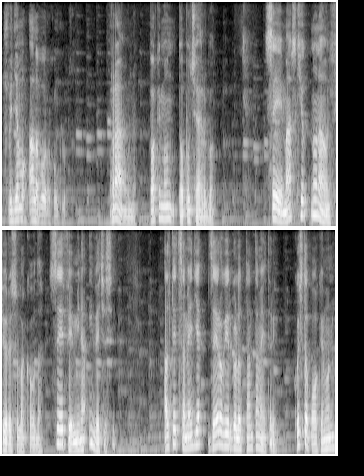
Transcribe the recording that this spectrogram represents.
ci vediamo a lavoro concluso. Round, Pokémon Topo Cervo. Se è maschio non ha il fiore sulla coda, se è femmina invece sì. Altezza media 0,80 metri. Questo Pokémon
